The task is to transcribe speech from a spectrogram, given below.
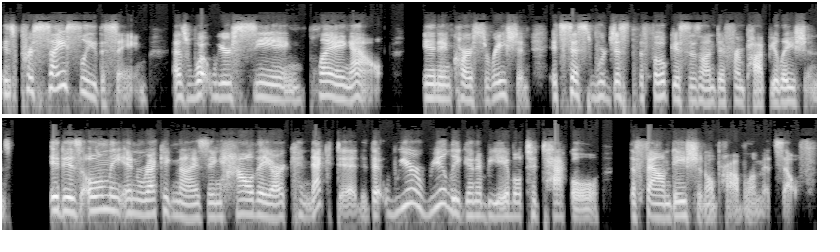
is precisely the same as what we're seeing playing out in incarceration. It's just we're just the focus is on different populations. It is only in recognizing how they are connected that we're really going to be able to tackle the foundational problem itself.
